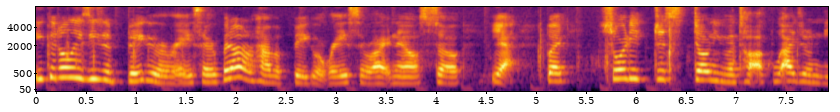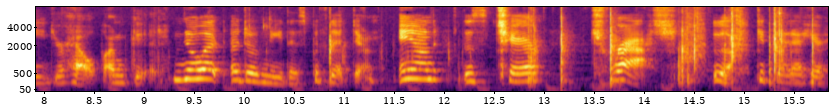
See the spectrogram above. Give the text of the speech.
you could always use a bigger eraser, but I don't have a big eraser right now, so yeah. But Shorty, just don't even talk. I don't need your help. I'm good. You know what? I don't need this. Put that down. And this chair, trash. Ugh, get that out of here.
